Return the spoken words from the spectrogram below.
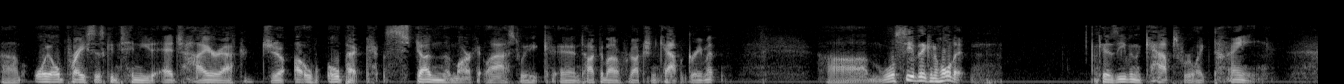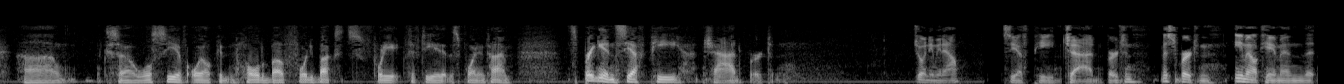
Um, oil prices continue to edge higher after jo- OPEC stunned the market last week and talked about a production cap agreement. Um, we'll see if they can hold it because even the caps were like tiny. Um, so we'll see if oil can hold above 40 bucks. It's 48.58 at this point in time. Let's bring in CFP Chad Burton. Joining me now, CFP Chad Burton. Mr. Burton, email came in that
